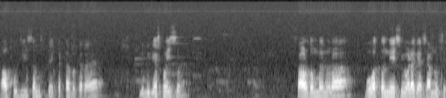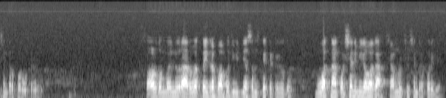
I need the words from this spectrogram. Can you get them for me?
ಬಾಪೂಜಿ ಸಂಸ್ಥೆ ಕಟ್ಟಬೇಕಾರೆ ನಿಮಗೆ ಎಷ್ಟು ವಯಸ್ಸು? ಸಾವಿರದ ಒಂಬೈನೂರ ಮೂವತ್ತೊಂದನೇ ಇಸ್ವಿ ಒಳಗೆ ಶಾಮನೂರು ಶಿವಶಂಕರಪ್ಪ ಅವರು ಹುಟ್ಟಿರೋದು. ಸಾವಿರದ ಒಂಬೈನೂರ ಅರವತ್ತೈದರ ಬಾಪೂಜಿ ವಿದ್ಯಾಸಂಸ್ಥೆ ಕಟ್ಟಿರೋದು. ಮೂವತ್ತ್ನಾಲ್ಕು ವರ್ಷ ನಿಮಗೆ ಅವಾಗ ಶಾಮನೂರು ಶಿವಶಂಕರಪ್ಪ ಅವರಿಗೆ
